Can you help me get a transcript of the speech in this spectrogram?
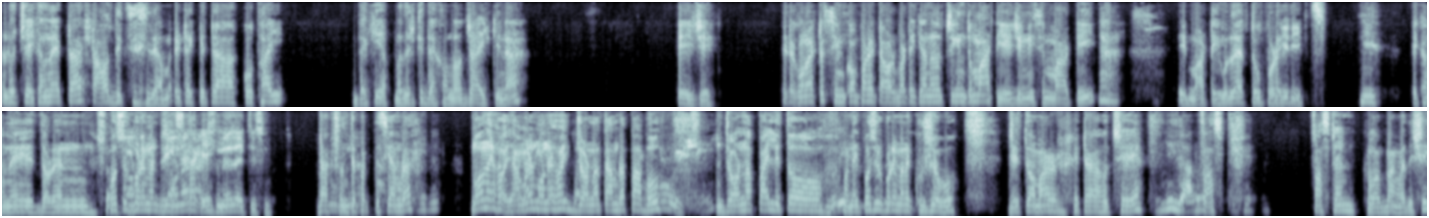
হচ্ছে এখানে একটা টাওয়ার দেখতেছিলাম। এটা এটা কোথায়? দেখি আপনাদেরকে দেখানো যায় কিনা। এই যে। এটা কোনো একটা সিম কোম্পানির টাওয়ার বাট এখানে হচ্ছে কিন্তু মাটি। এই যে নিচে মাটি। এই মাটিগুলো এত উপরে। এখানে ধরেন প্রচুর পরিমাণ রিস্ক থাকে। ডাক শুনতে পারতেছি আমরা। মনে হয়, আমার মনে হয় ঝর্ণাতে আমরা পাবো। ঝর্ণা পাইলে তো মানে প্রচুর পরিমাণে খুশি হব। যেহেতু আমার এটা হচ্ছে ফার্স্ট ফার্স্ট টাইম ব্লগ বাংলাদেশে।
